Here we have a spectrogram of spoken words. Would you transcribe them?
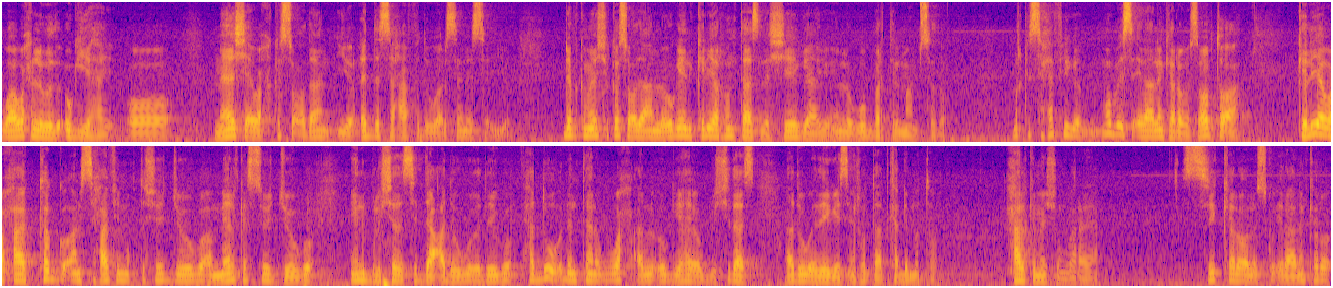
waa wax la wada og yahay oo meesha ay wax ka socdaan iyo cidda saxaafadda u iyo dhibka meesha ka socda aan la ogeyn keliya runtaas la sheegayo in lagu bartilmaamsado. Marka saxafiga maba is ilaalin karaba sababtoo ah keliya waxaa ka go-an saxafi muqdisho joogo ama meel kastoo joogo in bulshada si daacad ugu adeego. Hadduu u dhintana wax alla og yahay oo bulshadaas aad ugu adeegaysa in runta aad ka dhimato xalka meeshuu maraya si kale oo la isku ilaalin karo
